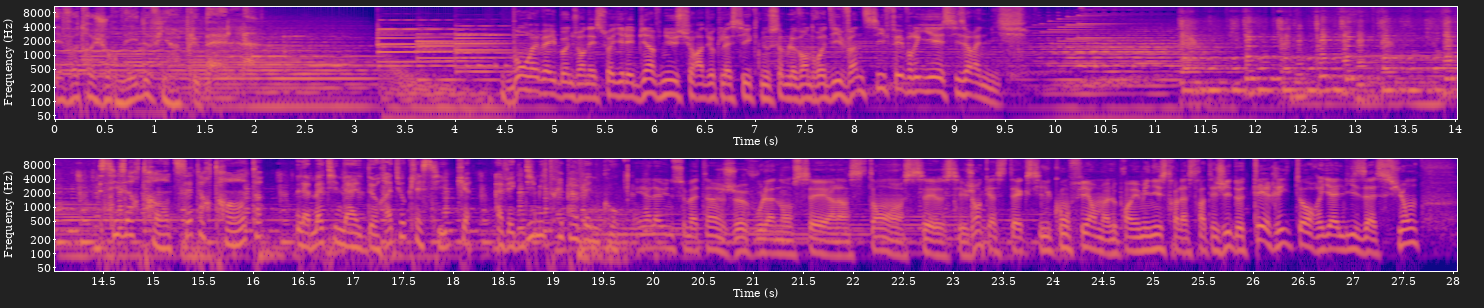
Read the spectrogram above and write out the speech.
et votre journée devient plus belle. Bon réveil, bonne journée, soyez les bienvenus sur Radio Classique. Nous sommes le vendredi 26 février, 6h30. 6h30, 7h30, la matinale de Radio Classique avec Dimitri Pavlenko. Et à la une ce matin, je vous l'annonçais à l'instant, c'est Jean Castex. Il confirme, le Premier ministre, la stratégie de territorialisation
